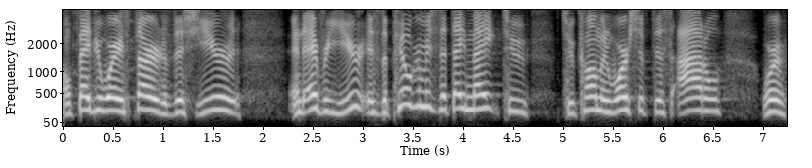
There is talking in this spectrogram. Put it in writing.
on February 3rd of this year and every year is the pilgrimage that they make to to come and worship this idol where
